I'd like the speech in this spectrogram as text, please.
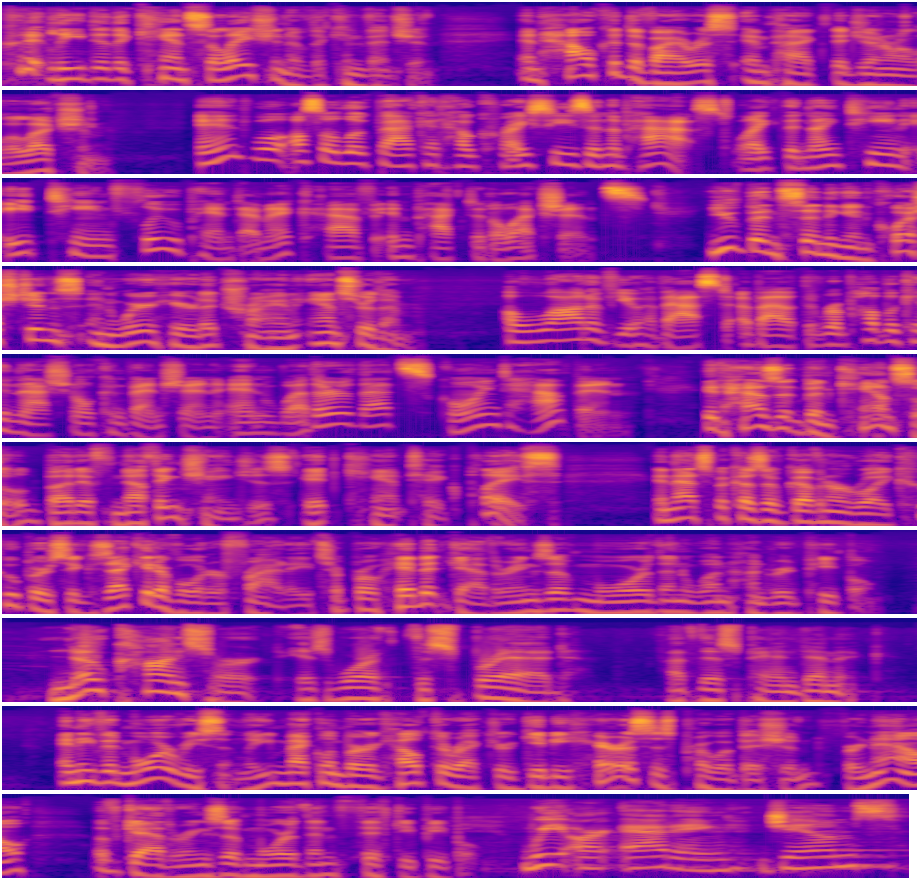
Could it lead to the cancellation of the convention? And how could the virus impact the general election? And we'll also look back at how crises in the past, like the 1918 flu pandemic, have impacted elections. You've been sending in questions, and we're here to try and answer them. A lot of you have asked about the Republican National Convention and whether that's going to happen. It hasn't been canceled, but if nothing changes, it can't take place. And that's because of Governor Roy Cooper's executive order Friday to prohibit gatherings of more than 100 people. No concert is worth the spread of this pandemic. And even more recently, Mecklenburg Health Director Gibbie Harris's prohibition, for now, of gatherings of more than 50 people. We are adding gyms,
